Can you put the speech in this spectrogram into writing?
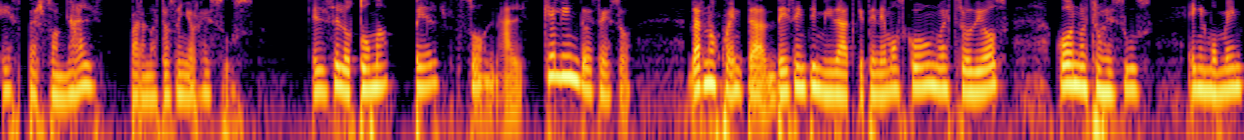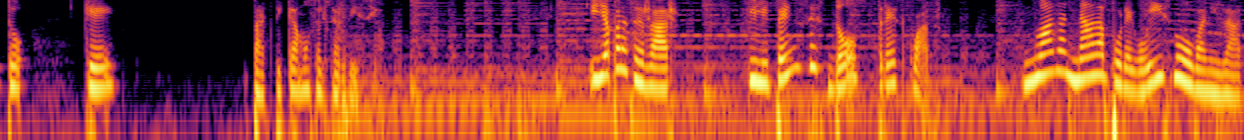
es personal para nuestro Señor Jesús. Él se lo toma personal. Qué lindo es eso. Darnos cuenta de esa intimidad que tenemos con nuestro Dios, con nuestro Jesús, en el momento que practicamos el servicio. Y ya para cerrar, Filipenses 2, 3, 4. No hagan nada por egoísmo o vanidad.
